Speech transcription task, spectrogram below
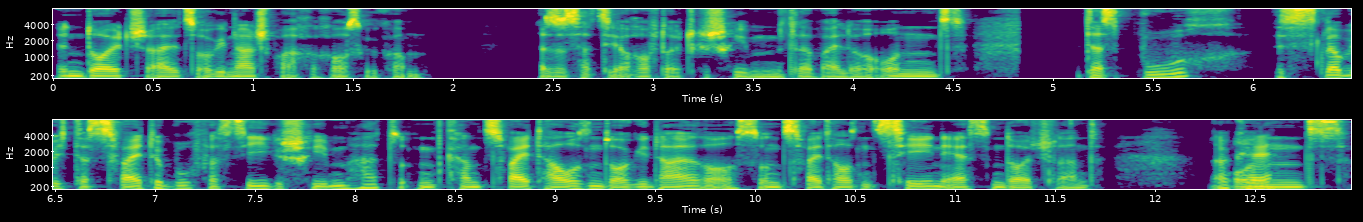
in Deutsch als Originalsprache rausgekommen. Also das hat sie auch auf Deutsch geschrieben mittlerweile. Und das Buch ist, glaube ich, das zweite Buch, was sie geschrieben hat und kam 2000 original raus und 2010 erst in Deutschland. Okay. Und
